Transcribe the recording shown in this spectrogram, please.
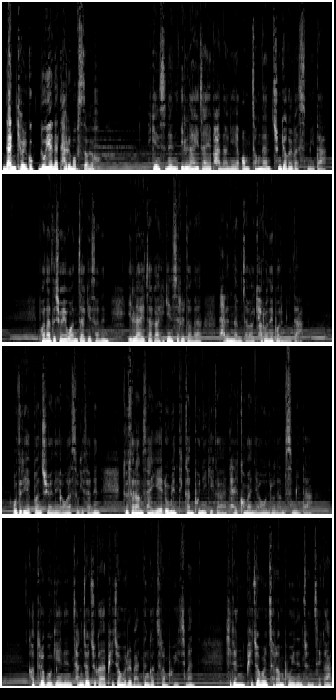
난 결국 노예나 다름없어요. 히긴스는 일라이자의 반항에 엄청난 충격을 받습니다. 버나드 쇼의 원작에서는 일라이자가 히긴스를 떠나 다른 남자와 결혼해 버립니다. 오드리 헵번 주연의 영화 속에서는 두 사람 사이의 로맨틱한 분위기가 달콤한 여운으로 남습니다. 겉으로 보기에는 창조주가 피조물을 만든 것처럼 보이지만 실은 피조물처럼 보이는 존재가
